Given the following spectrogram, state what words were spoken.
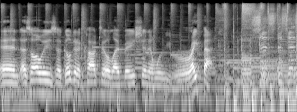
and as always, uh, go get a cocktail libation, and we'll be right back. Sister, sister.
